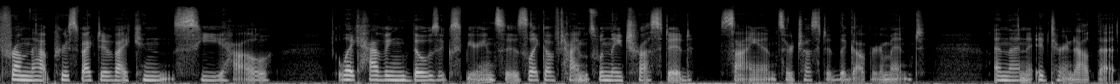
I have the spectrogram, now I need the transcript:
from that perspective, I can see how, like, having those experiences, like, of times when they trusted science or trusted the government, and then it turned out that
